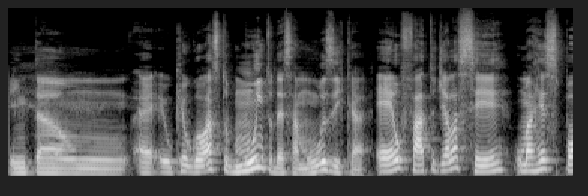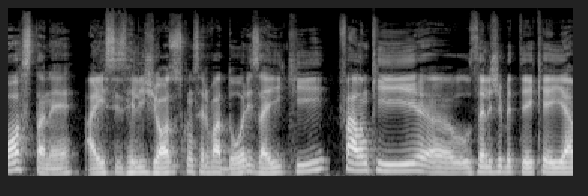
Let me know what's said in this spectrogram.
Então, é, o que eu gosto muito dessa música é o fato de ela ser uma resposta, né, a esses religiosos conservadores aí que falam que ah, os LGBTQIA+,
